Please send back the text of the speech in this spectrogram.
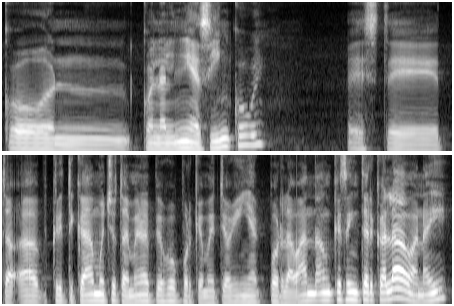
Con. Con la línea de 5, güey. Este, ah, criticaba mucho también al Piojo porque metió a Guiñac por la banda, aunque se intercalaban ahí.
